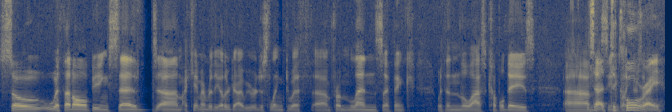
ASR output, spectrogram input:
So, with that all being said, um, I can't remember the other guy we were just linked with um, from Lens, I think, within the last couple days. Um, Is that Doucouré? Like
